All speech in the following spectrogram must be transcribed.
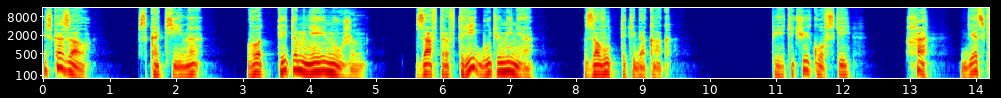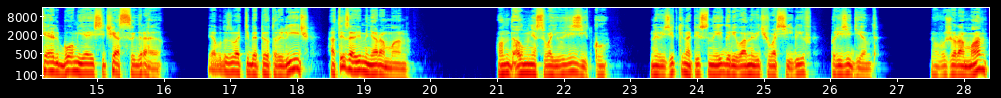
и сказал, «Скотина, вот ты-то мне и нужен. Завтра в три будь у меня. Зовут-то тебя как?» «Петя Чайковский», Ха! Детский альбом я и сейчас сыграю. Я буду звать тебя Петр Ильич, а ты зови меня Роман. Он дал мне свою визитку. На визитке написано Игорь Иванович Васильев, президент. Но вы же Роман,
